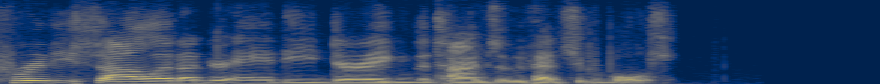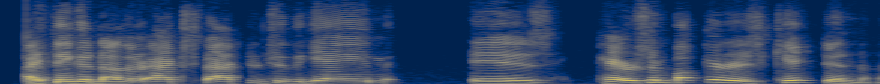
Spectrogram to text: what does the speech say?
pretty solid under Andy during the times that we've had Super Bowls. I think another X factor to the game is Harrison Butker has kicked in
